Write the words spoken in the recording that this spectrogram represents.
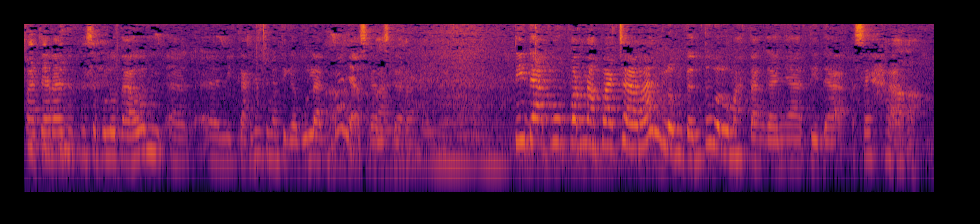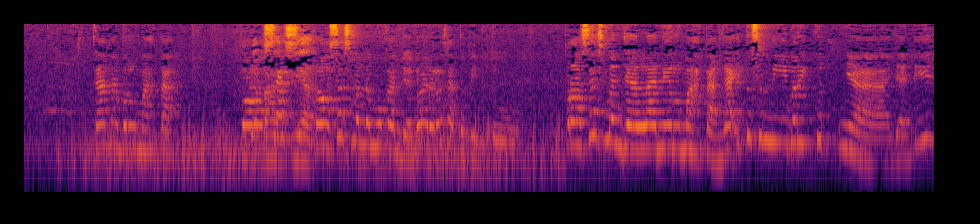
Pacaran 10 tahun eh, eh, nikahnya cuma tiga bulan banyak sekali sekarang. Tidak pernah pacaran belum tentu berumah tangganya tidak sehat. Ah, ah. karena berumah tak proses proses menemukan jodoh adalah satu pintu proses menjalani rumah tangga itu seni berikutnya. Jadi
